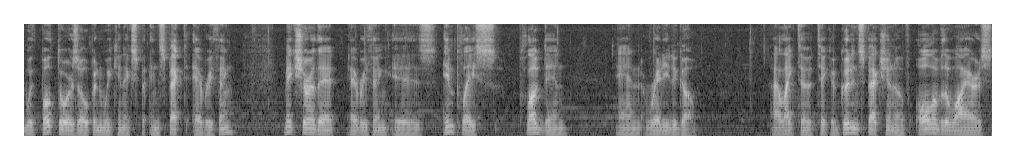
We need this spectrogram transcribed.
with both doors open we can inspect everything. Make sure that everything is in place, plugged in, and ready to go. I like to take a good inspection of all of the wires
